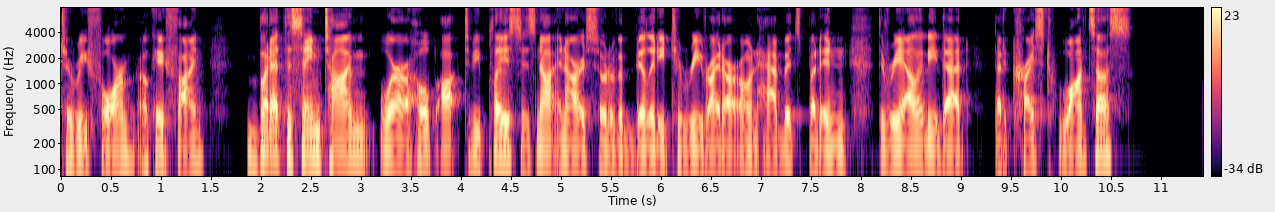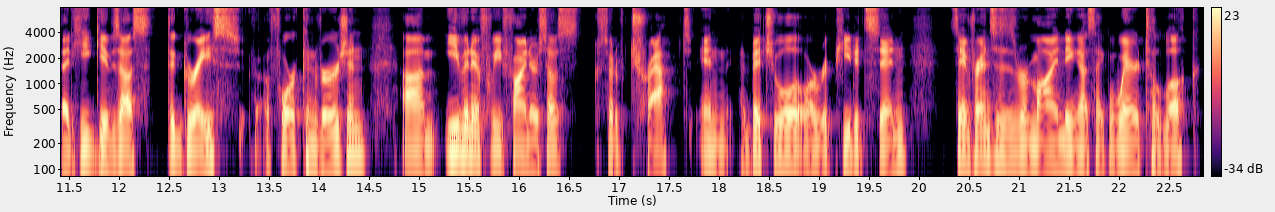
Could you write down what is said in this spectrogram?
to reform. Okay, fine. But at the same time, where our hope ought to be placed is not in our sort of ability to rewrite our own habits, but in the reality that that Christ wants us that he gives us the grace for conversion, um, even if we find ourselves sort of trapped in habitual or repeated sin. St. Francis is reminding us like where to look,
